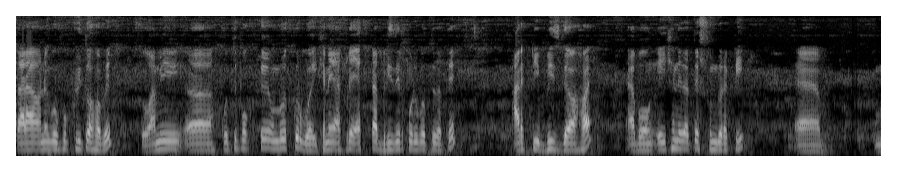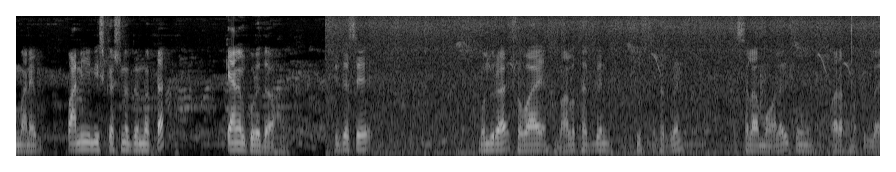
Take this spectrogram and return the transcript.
তারা অনেক উপকৃত হবে। তো আমি কর্তৃপক্ষকে অনুরোধ করব এখানে আসলে একটা ব্রিজের পরিবর্তে যাতে আরেকটি ব্রিজ দেওয়া হয় এবং এইখানে যাতে সুন্দর একটি মানে পানি নিষ্কাশনের জন্য একটা ক্যানেল করে দেওয়া হয়। ঠিক আছে। বন্ধুরা, সবাই ভালো থাকবেন, সুস্থ থাকবেন। আসসালামু আলাইকুম আ রহমতুল্লাহ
